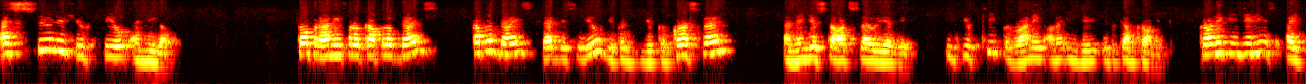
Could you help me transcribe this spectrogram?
as soon as you feel a needle, stop running for a couple of days. Couple of days, that is healed. You can you can cross train, and then you start slowly again. If you keep running on an injury, it becomes chronic. Chronic injury is eight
